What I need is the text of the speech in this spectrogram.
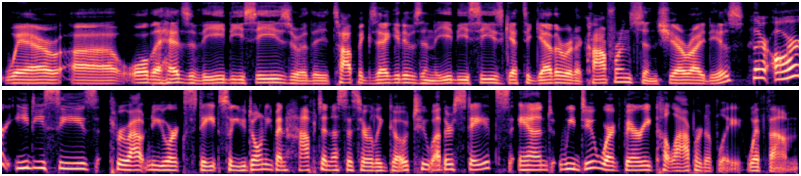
where uh, all the heads of the EDCs or the top executives in the EDCs get together at a conference and share ideas? There are EDCs throughout New York State, so you don't even have to necessarily go to other states. And we do work very collaboratively with them.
